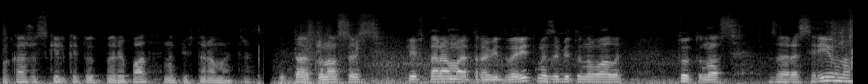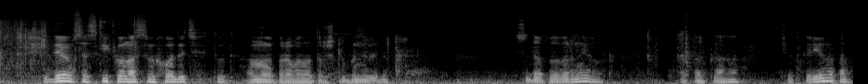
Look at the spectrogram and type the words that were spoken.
покажу, скільки тут перепад на півтора метра. І так, у нас ось півтора метра від воріт ми забетонували. Тут у нас зараз рівно. І дивимося, скільки у нас виходить тут. А ну я провела трошки, бо не видно. Сюди поверни його. Отак, ага. Чітко рівно там?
